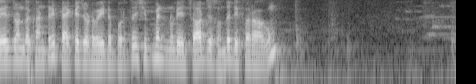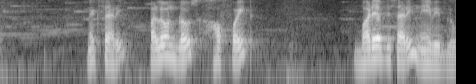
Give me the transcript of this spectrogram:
பேஸ்ட் ஆன் த கண்ட்ரி பேக்கேஜோட வெயிட்டை பொறுத்து ஷிப்மெண்ட்னுடைய சார்ஜஸ் வந்து டிஃபர் ஆகும். நெக்ஸ்ட் சாரீ பலோன் blouse half white body of the sari navy blue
